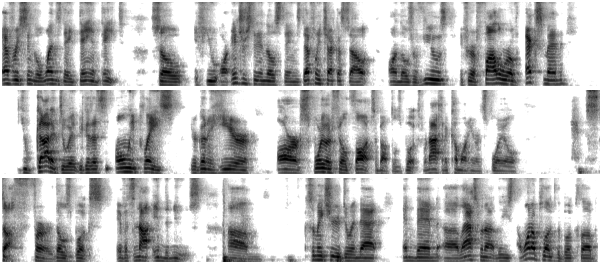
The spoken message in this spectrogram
every single Wednesday, day and date. So if you are interested in those things, definitely check us out on those reviews. If you're a follower of X Men, you got to do it because that's the only place you're going to hear our spoiler filled thoughts about those books. We're not going to come on here and spoil stuff for those books if it's not in the news. Um, so make sure you're doing that. And then, uh, last but not least, I want to plug the book club,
